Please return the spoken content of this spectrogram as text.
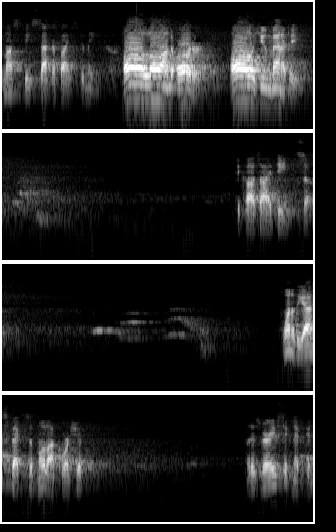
must be sacrificed to me. All law and order, all humanity because I deem it so. One of the aspects of Moloch worship that is very significant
